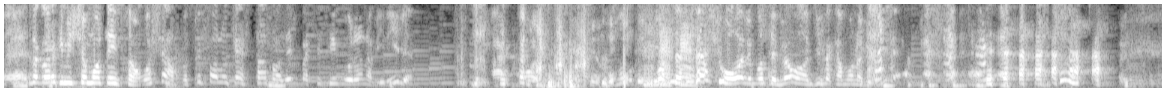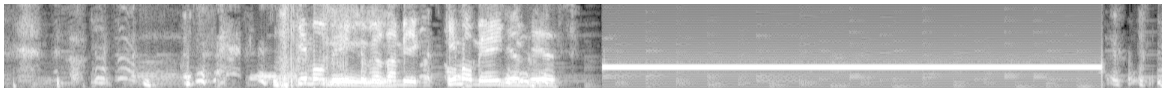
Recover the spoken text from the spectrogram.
É, Mas agora que me chamou a atenção. Ô, Chapa, você falou que a estátua dele vai ser segurando a virilha? a coxa. Você fecha o olho e você vê o Valdívia com a mão na virilha? Que momento, Que meus amigos. Que momento. Meu Deus.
